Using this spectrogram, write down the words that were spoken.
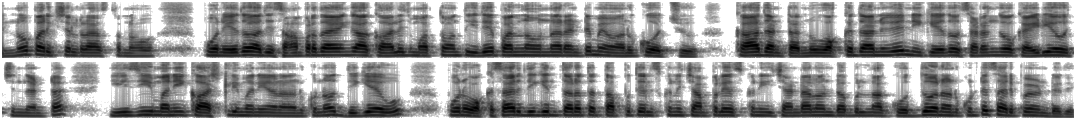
ఎన్నో పరీక్షలు రాస్తున్నావు పోనీ ఏదో అది సాంప్రదాయంగా ఆ కాలేజ్ మొత్తం అంతా ఇదే పనిలో ఉన్నారంటే మేము అనుకోవచ్చు. కాదంట నువ్వు ఒక్కదానివే నీకేదో సడన్గా ఒక ఐడియా వచ్చిందంట ఈజీ మనీ కాస్ట్లీ మనీ అని అనుకున్నావు దిగేవు. పోనీ ఒక్కసారి దిగిన తర్వాత తప్పు తెలుసుకుని చంపలేసుకుని ఈ చండాలోని డబ్బులు నాకు వద్దు అని అనుకుంటే సరిపోయి ఉండేది.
